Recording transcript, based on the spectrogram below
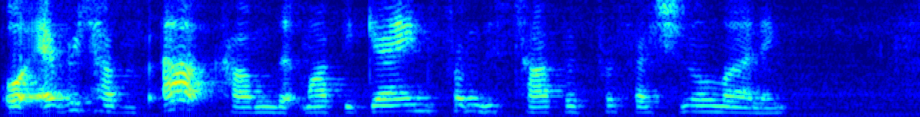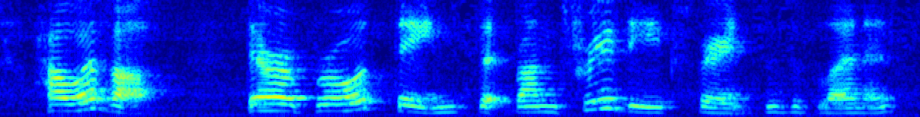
or every type of outcome that might be gained from this type of professional learning. However, there are broad themes that run through the experiences of learners,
